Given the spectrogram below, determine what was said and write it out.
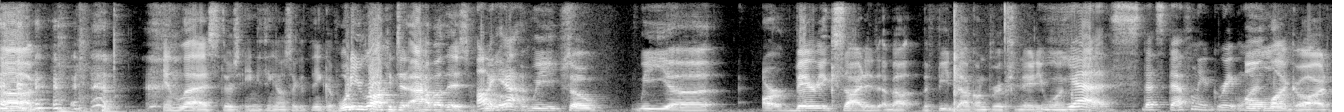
Um, unless there's anything else I could think of. What are you rocking today? How about this? Oh, We- yeah. We so we uh, are very excited about the feedback on eighty one. yes, that's definitely a great one. Oh my god,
